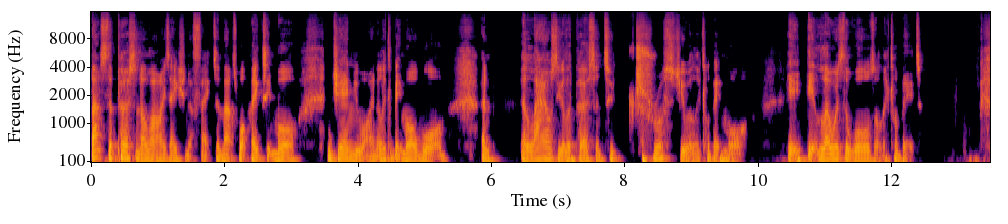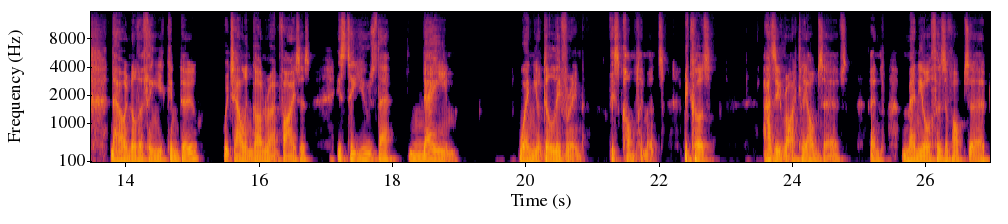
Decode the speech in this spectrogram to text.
that's the personalization effect, and that's what makes it more genuine, a little bit more warm, and allows the other person to trust you a little bit more. It, it lowers the walls a little bit. Now, another thing you can do, which Alan Garner advises, is to use their name when you're delivering this compliment. Because, as he rightly observes, and many authors have observed,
